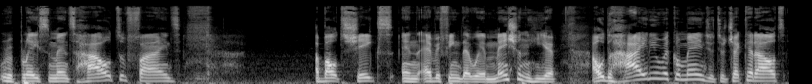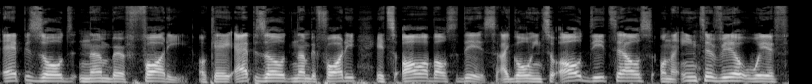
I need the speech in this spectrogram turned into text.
replacements, how to find about shakes and everything that we mentioned here, I would highly recommend you to check it out. Episode number 40. Okay, episode number 40. It's all about this. I go into all details on an interview with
